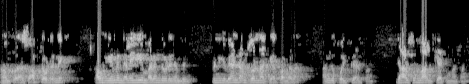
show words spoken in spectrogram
அவங்க சாப்பிட்ட உடனே அவங்க என்ன நிலையே மறந்து விடுகின்றது. இப்போ நீங்கள் வேண்டாம்னு சொன்னால் கேட்பாங்களா அங்கே போயிட்டே இருப்பாங்க. யார் சொன்னாலும் கேட்க மாட்டாங்க.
